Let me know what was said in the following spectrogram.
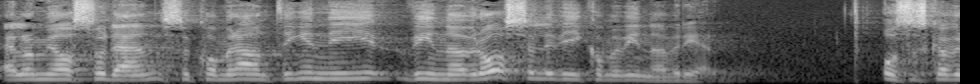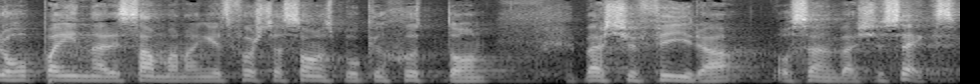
eller om jag slår den, så kommer antingen ni vinna över oss eller vi kommer vinna över er. Och så ska vi hoppa in här i sammanhanget, första Samuelsboken 17, vers 24 och sen vers 26.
